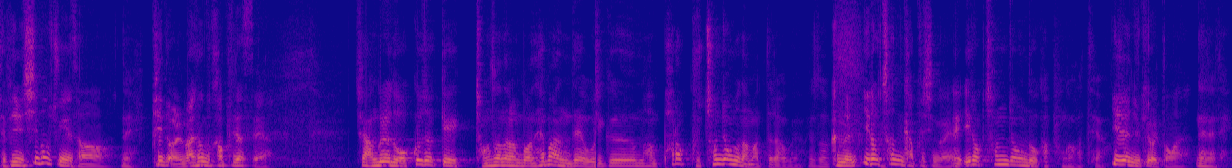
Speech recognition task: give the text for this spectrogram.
대표님 10억 중에서 네. 빚 얼마 정도 갚으셨어요? 제가 안 그래도 엊그저께 정산을 한번 해봤는데 지금 한 8억 9천 정도 남았더라고요. 그래서 그러면 1억 천 갚으신 거예요? 네, 1억 천 정도 갚은 것 같아요. 1년 6개월 동안. 네네네.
